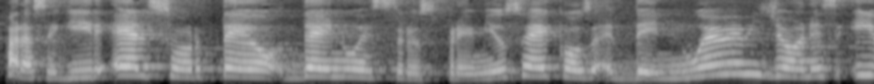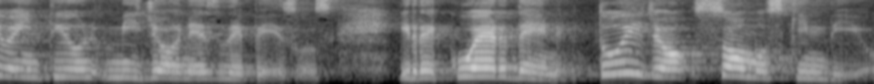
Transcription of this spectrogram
para seguir el sorteo de nuestros premios secos de 9 millones y 21 millones de pesos. Y recuerden, tú y yo somos Quindío.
